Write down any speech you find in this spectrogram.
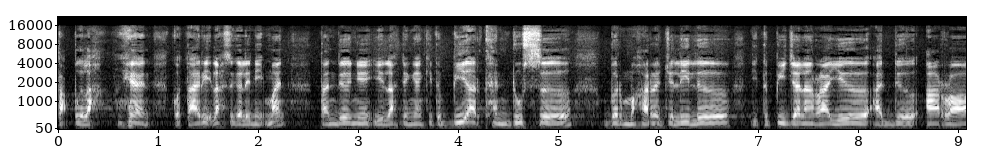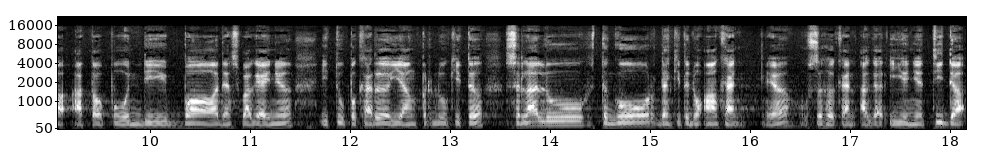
tak apalah kan? Kau tariklah segala nikmat. Tandanya ialah dengan kita biarkan dosa bermaharajalela di tepi jalan raya ada arak ataupun di bar dan sebagainya itu perkara yang perlu kita selalu tegur dan kita doakan ya. Usahakan agar ianya tidak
